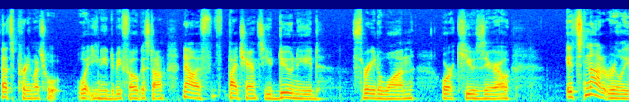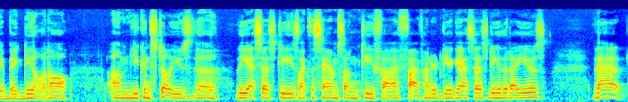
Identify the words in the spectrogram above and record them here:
that's pretty much what you need to be focused on. Now, if by chance you do need 3 to 1 or Q0, it's not really a big deal at all. Um, you can still use the, the SSDs like the Samsung T5 500 gig SSD that I use. That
